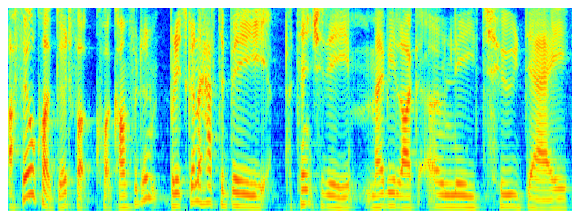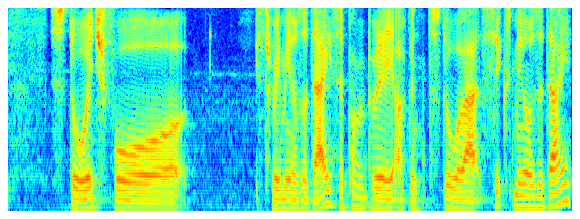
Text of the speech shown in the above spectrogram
I feel quite good, quite confident. But it's going to have to be potentially maybe like only two day storage for three meals a day. So probably I can store about six meals a day.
